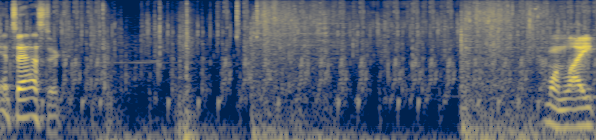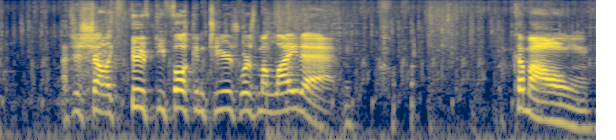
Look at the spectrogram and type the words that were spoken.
Fantastic. Come on, light. I just shot like 50 fucking tiers. Where's my light at? Come on.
